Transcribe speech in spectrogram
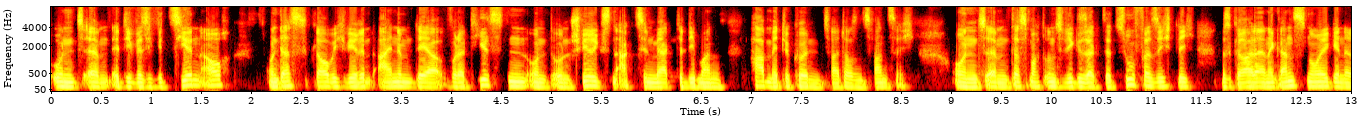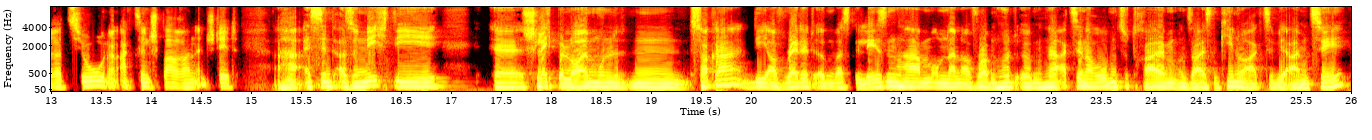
und diversifizieren auch. Und das, glaube ich, während einem der volatilsten und, und schwierigsten Aktienmärkte, die man haben hätte können, 2020. Und ähm, das macht uns, wie gesagt, sehr zuversichtlich, dass gerade eine ganz neue Generation an Aktiensparern entsteht. Aha, es sind also nicht die äh, schlecht beleumundeten Zocker, die auf Reddit irgendwas gelesen haben, um dann auf Robinhood irgendeine Aktie nach oben zu treiben und sei es eine Kinoaktie wie AMC,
